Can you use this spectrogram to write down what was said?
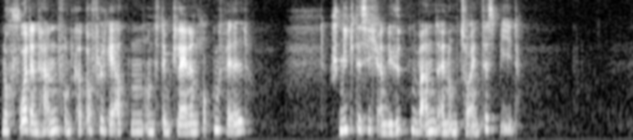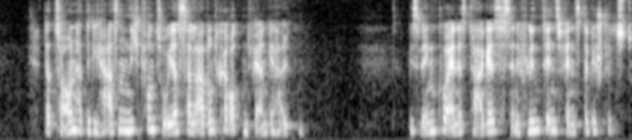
Noch vor den Hanf- und Kartoffelgärten und dem kleinen Rockenfeld schmiegte sich an die Hüttenwand ein umzäuntes Beet. Der Zaun hatte die Hasen nicht von Zojas Salat und Karotten ferngehalten bis Wenko eines Tages seine Flinte ins Fenster gestützt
